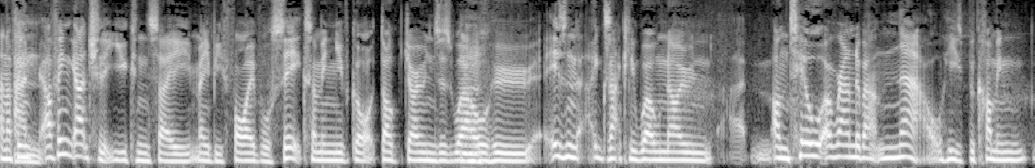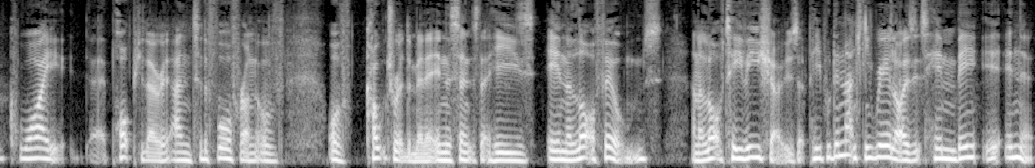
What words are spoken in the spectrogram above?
And I think And- I think actually you can say maybe five or six. I mean, you've got Doug Jones as well, who isn't exactly well known um, until around about now. He's becoming quite uh, popular and to the forefront of of culture at the minute, in the sense that he's in a lot of films and a lot of TV shows that people didn't actually realise it's him be in it.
